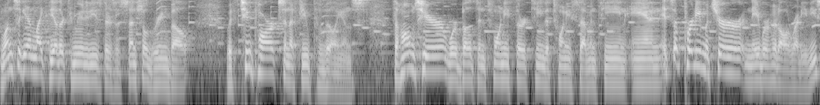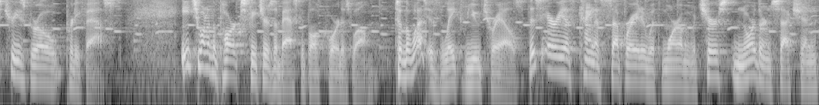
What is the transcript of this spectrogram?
Once again, like the other communities, there's a central greenbelt with two parks and a few pavilions. The homes here were built in 2013 to 2017 and it's a pretty mature neighborhood already. These trees grow pretty fast. Each one of the parks features a basketball court as well. To the west is Lakeview Trails. This area is kind of separated with more of a mature northern section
